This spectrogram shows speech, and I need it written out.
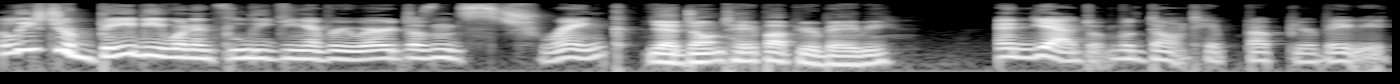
At least your baby, when it's leaking everywhere, it doesn't shrink. Yeah, don't tape up your baby. And yeah, don't, well, don't tape up your baby.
